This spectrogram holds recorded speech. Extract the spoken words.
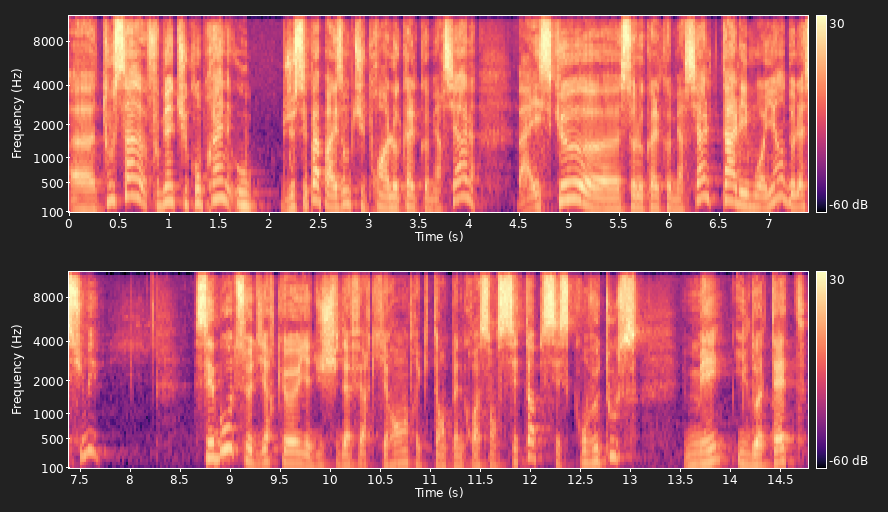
Euh, tout ça, il faut bien que tu comprennes, ou je sais pas, par exemple, tu prends un local commercial, bah, est-ce que euh, ce local commercial, tu as les moyens de l'assumer? C'est beau de se dire qu'il y a du chiffre d'affaires qui rentre et que tu es en pleine croissance, c'est top, c'est ce qu'on veut tous. Mais il doit être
